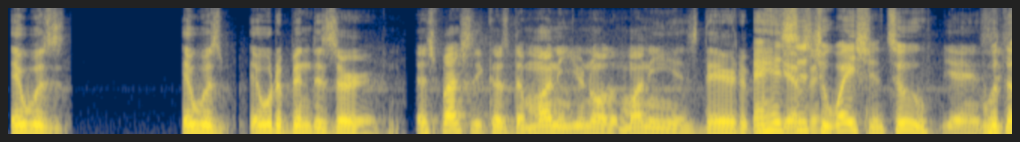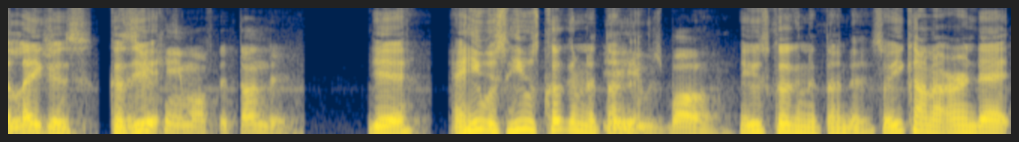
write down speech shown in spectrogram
it was, it was, it would have been deserved, especially because the money, you know, the money is there to be And his given. situation too yeah, his with the situation. Lakers, because he he, came off the Thunder. Yeah, and he was he was cooking the thunder. Yeah, Thunder. he was balling. he was cooking the Thunder, so he kind of earned that.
